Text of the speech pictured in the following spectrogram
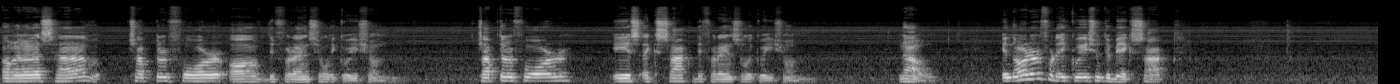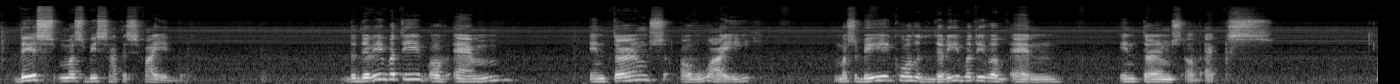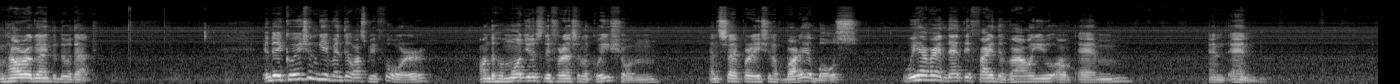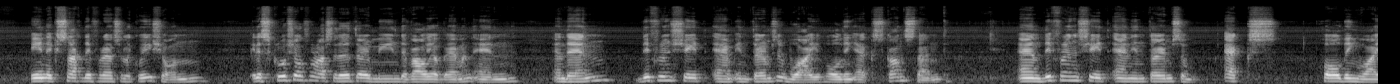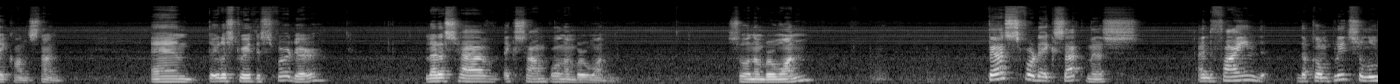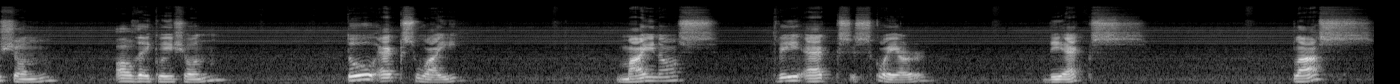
Okay, let us have chapter 4 of differential equation. Chapter 4 is exact differential equation. Now, in order for the equation to be exact, this must be satisfied. The derivative of m in terms of y must be equal to the derivative of n in terms of x. And how are we going to do that? In the equation given to us before, on the homogeneous differential equation and separation of variables, we have identified the value of m and n. In exact differential equation, it is crucial for us to determine the value of m and n and then differentiate m in terms of y holding x constant and differentiate n in terms of x holding y constant. And to illustrate this further, let us have example number one. So number one, test for the exactness and find the complete solution of the equation 2xy minus 3x squared dx plus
